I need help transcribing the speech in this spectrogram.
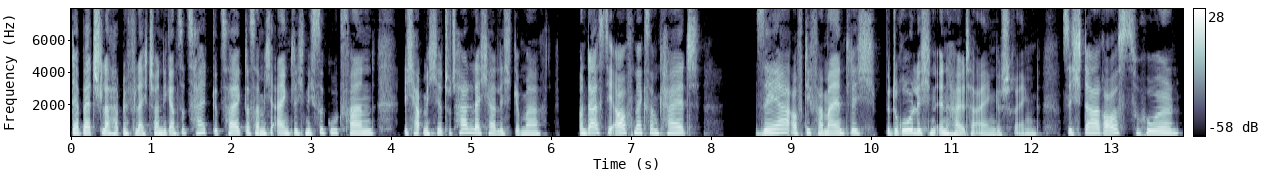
der Bachelor hat mir vielleicht schon die ganze Zeit gezeigt, dass er mich eigentlich nicht so gut fand. Ich habe mich hier total lächerlich gemacht. Und da ist die Aufmerksamkeit sehr auf die vermeintlich bedrohlichen Inhalte eingeschränkt, sich da rauszuholen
